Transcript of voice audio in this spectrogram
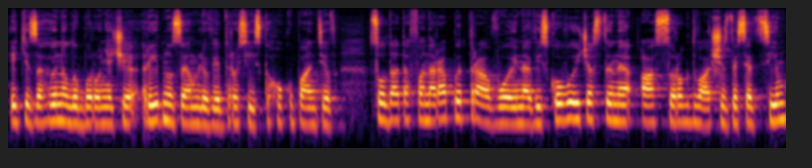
які загинули, боронячи рідну землю від російських окупантів. Солдата Фанара Петра, воїна військової частини А 4267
